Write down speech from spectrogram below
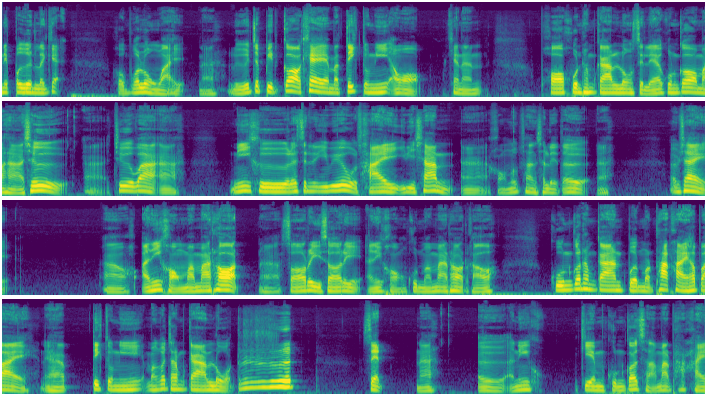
ในปืนอะไรแก ผมก็ลงไว้นะหรือจะปิดก็แค่มาติ๊กตรงนี้เอาออกแค่นั้น พอคุณทำการลงเสร็จแล้วคุณก็มาหาชื่ออ่าชื่อว่าอ่านี่คือ Resident Evil Thai Edition อ่าของ Noob Translator นะไม่ใช่อ่าอันนี้ของมาม่าทอดอ่า sorry sorry อันนี้ของคุณมาม่าทอดเขาคุณก็ทำการเปิดหมดภาคไทยเข้าไปนะครับ ติ๊กตรงนี้มันก็จะทำการโหลดรึดเสร็จนะเอออันนี้เกมคุณก็สามารถภาคไทย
